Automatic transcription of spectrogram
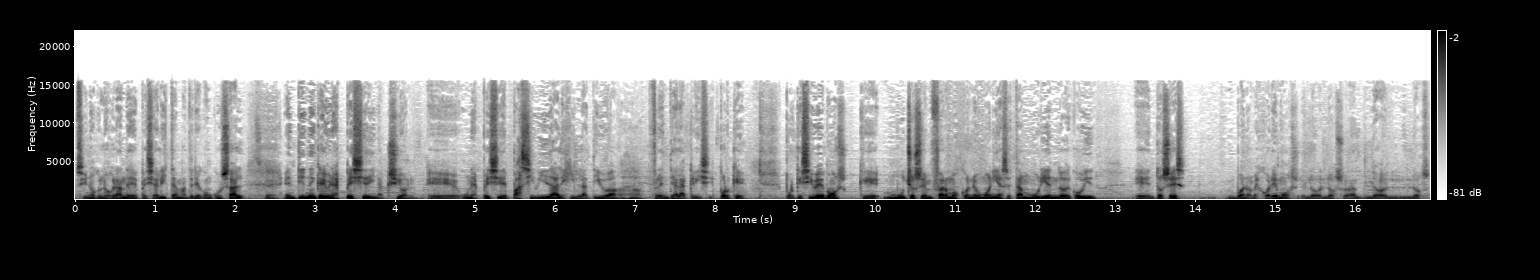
sino que los grandes especialistas en materia concursal entienden que hay una especie de inacción, eh, una especie de pasividad legislativa frente a la crisis. ¿Por qué? porque si vemos que muchos enfermos con neumonía se están muriendo de COVID, eh, entonces, bueno, mejoremos los, los, los,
